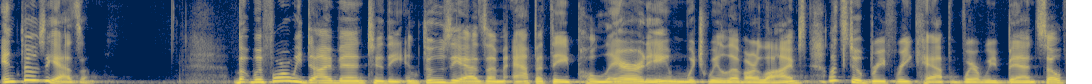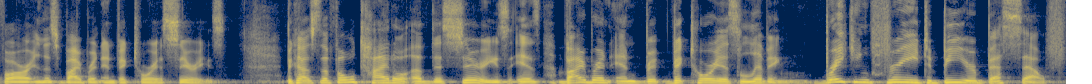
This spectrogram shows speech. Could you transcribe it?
Enthusiasm. But before we dive into the enthusiasm apathy polarity in which we live our lives, let's do a brief recap of where we've been so far in this vibrant and victorious series because the full title of this series is Vibrant and Victorious Living Breaking Free to Be Your Best Self.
